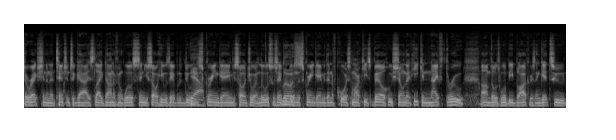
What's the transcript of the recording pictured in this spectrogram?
direction and attention to guys like Donovan Wilson. You saw what he was able to do in the screen game. You saw what Jourdan Lewis was able to do in the screen game, and then of course Markquese Bell, who's shown that he can knife through um, those will be blockers and get to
